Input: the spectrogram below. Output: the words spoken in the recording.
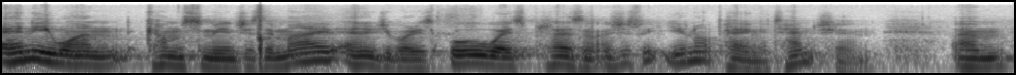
anyone comes to me and just say, my energy body is always pleasant, I just you're not paying attention. Um,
